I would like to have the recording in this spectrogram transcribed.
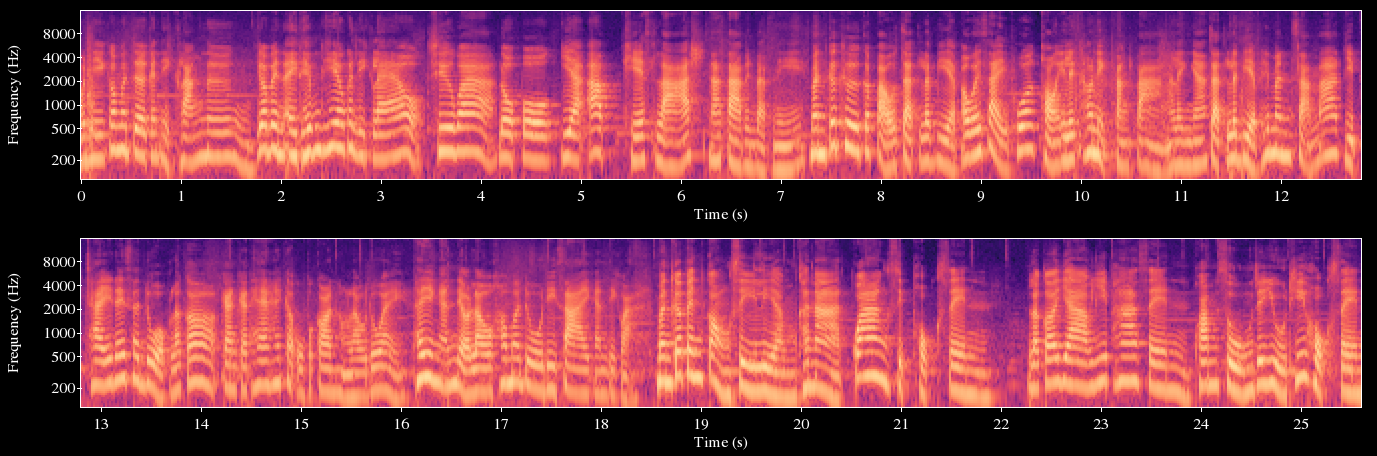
วันนี้ก็มาเจอกันอีกครั้งหนึ่งก็เป็นไอเทมเที่ยวกันอีกแล้ว ชื่อว่า l o p o Gear Up Case Large หน้าตาเป็นแบบนี้ มันก็คือกระเป๋าจัดระเบียบเอาไว้ใส่พวกของอิเล็กทรอนิกส์ต่างๆ อะไรเงี้ยจัดระเบียบให้มันสามารถหยิบใช้ได้สะดวก แล้วก็การกระแทกให้กับอุปกรณ์ของเราด้วย ถ้าอย่างนั้นเดี๋ยวเราเข้ามาดูดีไซน์กันดีกว่า มันก็เป็นกล่องสี่เหลี่ยมขนาดกว้าง 16 เซน แล้วก็ยาว 25 เซน ความสูงจะอยู่ที่ 6 เซน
